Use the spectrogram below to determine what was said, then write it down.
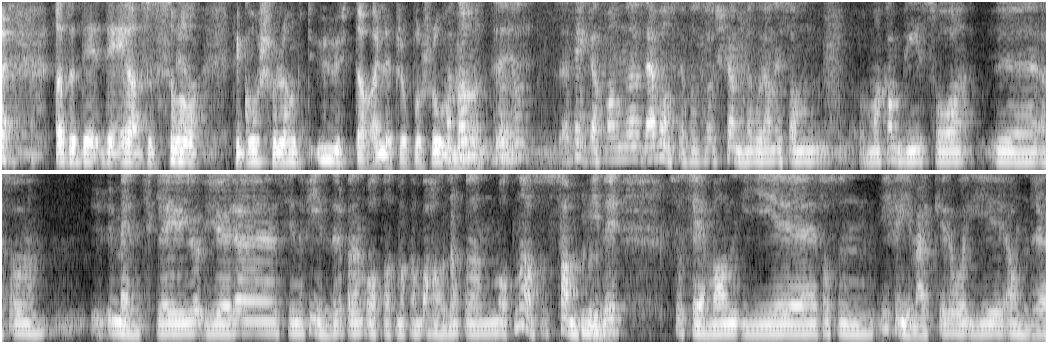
altså det, det er altså så Det går så langt ut av alle proporsjoner. Kan, at så, så, jeg tenker at man, Det er vanskelig for oss å skjønne hvordan liksom, man kan bli så uh, altså, umenneskeliggjøre sine fiender på den måten at man kan behandle dem på den måten. da. Altså, samtidig så ser man i, sånn i frimerker og i andre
